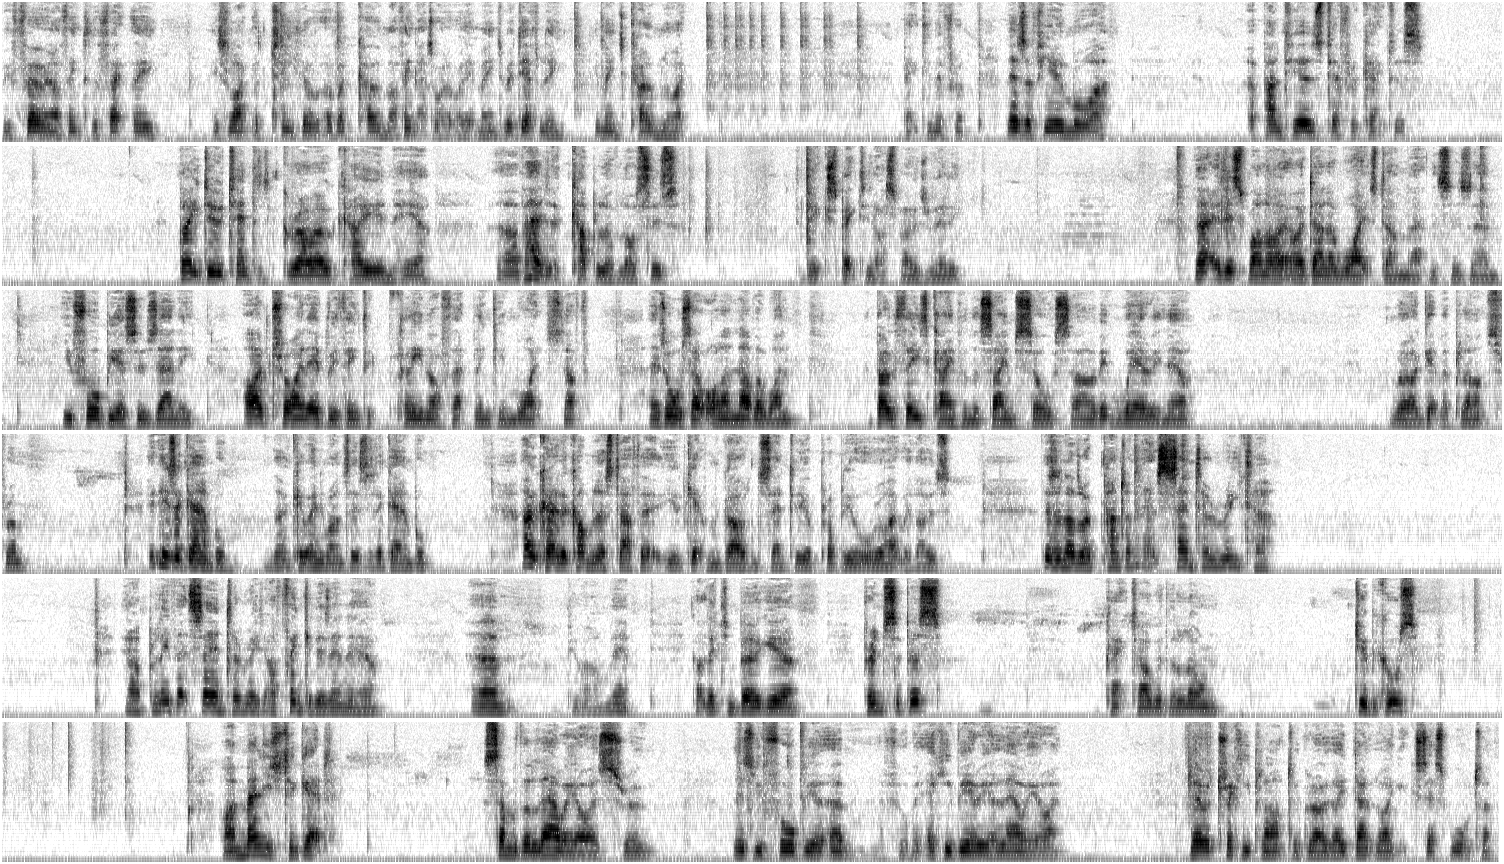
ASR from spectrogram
referring, I think, to the fact that it's like the teeth of, of a comb. I think that's what it, what it means, but definitely it means comb-like. Pectinifera. There's a few more Opuntias, Tephrocactus they do tend to grow okay in here. Uh, I've had a couple of losses to be expected I suppose really. That this one I, I don't know why it's done that. This is um, Euphorbia susannae. I've tried everything to clean off that blinking white stuff. There's also on another one. Both these came from the same source so I'm a bit wary now where I get my plants from. It is a gamble. Don't care what anyone says, it's a gamble. Okay, the commoner stuff that you'd get from a garden centre, you're probably alright with those. There's another punt, I think that's Santa Rita. Yeah, I believe that's Santa Rita. I think it is anyhow. Um, a few along there. Got Leuchtenbergia principis, cacti with the long tubercles. I managed to get some of the Lowii through. There's Euphorbia, um, Echeveria lowii. They're a tricky plant to grow. They don't like excess water.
